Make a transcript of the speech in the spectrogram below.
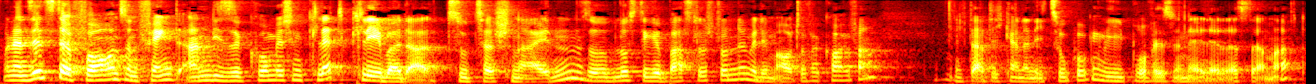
Und dann sitzt er vor uns und fängt an, diese komischen Klettkleber da zu zerschneiden. So lustige Bastelstunde mit dem Autoverkäufer. Ich dachte, ich kann da nicht zugucken, wie professionell er das da macht.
